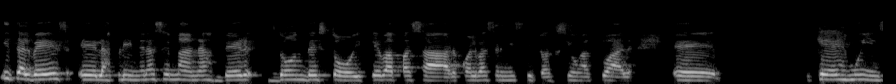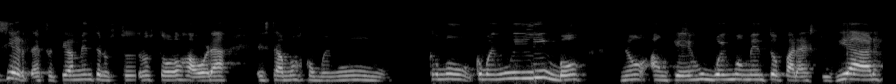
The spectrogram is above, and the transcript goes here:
Y tal vez eh, las primeras semanas ver dónde estoy, qué va a pasar, cuál va a ser mi situación actual, eh, que es muy incierta. Efectivamente, nosotros todos ahora estamos como en un, como, como en un limbo, ¿no? Aunque es un buen momento para estudiar,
